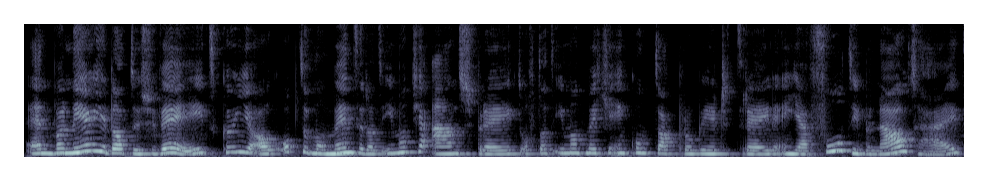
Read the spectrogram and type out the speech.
En wanneer je dat dus weet, kun je ook op de momenten dat iemand je aanspreekt of dat iemand met je in contact probeert te treden en jij voelt die benauwdheid,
